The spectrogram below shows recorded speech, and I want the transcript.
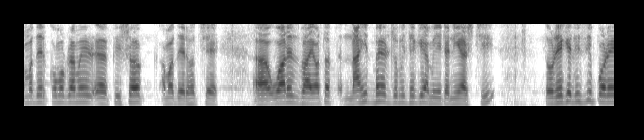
আমাদের কমরগ্রামের কৃষক আমাদের হচ্ছে ওয়ারেস ভাই অর্থাৎ নাহিদ ভাইয়ের জমি থেকে আমি এটা নিয়ে আসছি। তো রেখে দিছি পরে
